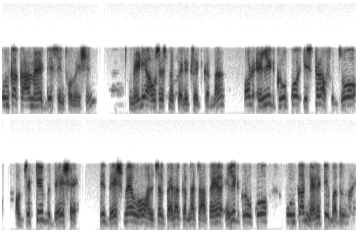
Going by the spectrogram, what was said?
उनका काम है डिस इन्फॉर्मेशन मीडिया हाउसेस में पेनिट्रेट करना और एलिट ग्रुप को इस तरफ़ जो ऑब्जेक्टिव देश है जिस देश में वो हलचल पैदा करना चाहते हैं एलिट ग्रुप को उनका नैरेटिव बदलना है।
